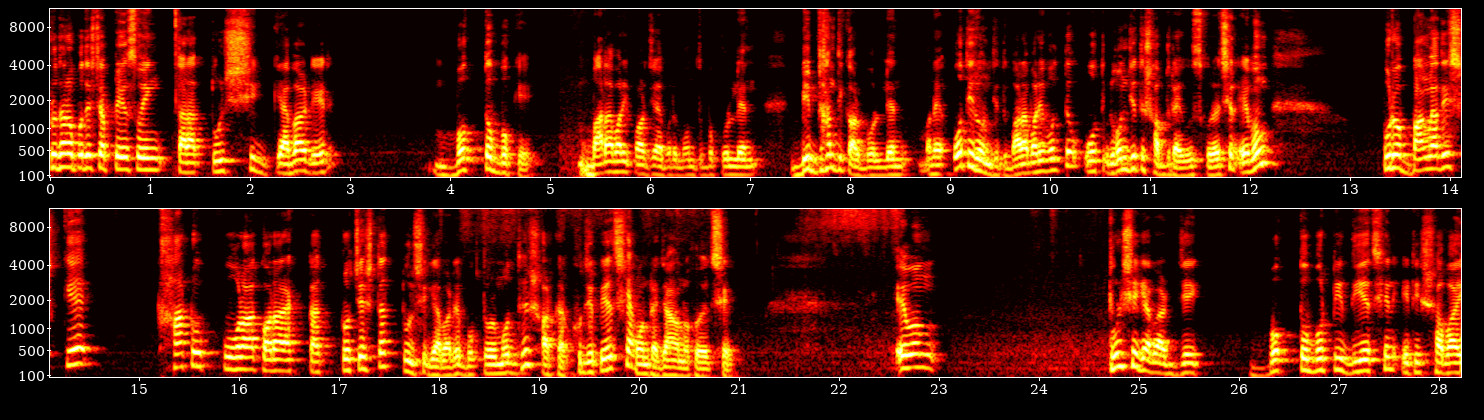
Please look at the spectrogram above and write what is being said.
প্রধান উপদেষ্টা প্রেস উইং তারা তুলসী গ্যাবার্ডের বক্তব্যকে বাড়াবাড়ি পর্যায়ে বলে মন্তব্য করলেন, বিভ্রান্তিকর বললেন মানে অতিরঞ্জিত, বাড়াবাড়ি বলতে অতিরঞ্জিত শব্দটা ইউজ করেছেন এবং পুরো বাংলাদেশকে খাটো কোড়া করার একটা প্রচেষ্টা তুলসী গ্যাবারের বক্তব্যের মধ্যে সরকার খুঁজে পেয়েছে, এমনটা জানানো হয়েছে। এবং তুলসী গ্যাবার যে বক্তব্যটি দিয়েছেন, এটি সবাই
